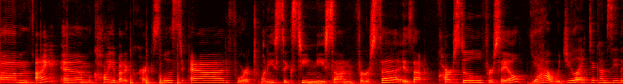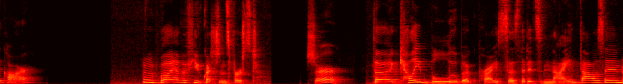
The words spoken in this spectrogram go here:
Um, I am calling about a Craigslist ad for a 2016 Nissan Versa. Is that car still for sale? Yeah, would you like to come see the car? Hmm, Well, I have a few questions first. Sure. The Kelley Blue Book price says that it's 9000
